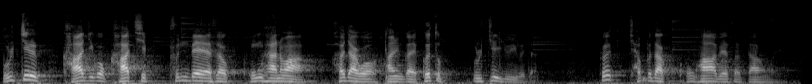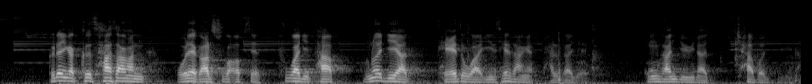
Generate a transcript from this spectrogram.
물질 가지고 같이 분배해서 공산화 하자고 하는 거예요. 그것도 물질주의거든. 그 전부 다 공합에서 나온 거예요. 그러니까 그 사상은 오래 갈 수가 없어요. 두 가지 다 무너져야 대도가 이 세상에 밝아져요. 공산주의나 자본주의나.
